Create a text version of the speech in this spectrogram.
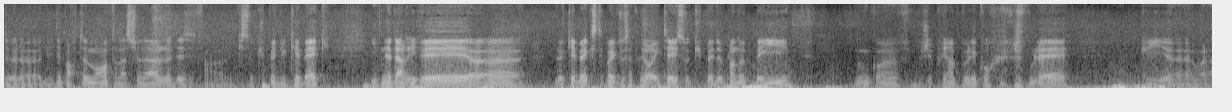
de le- du département international des- enfin, qui s'occupait du Québec. Il venait d'arriver, euh, le Québec c'était pas du tout sa priorité, il s'occupait de plein d'autres pays. Donc euh, j'ai pris un peu les cours que je voulais, puis euh, voilà,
